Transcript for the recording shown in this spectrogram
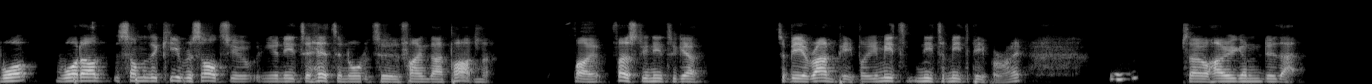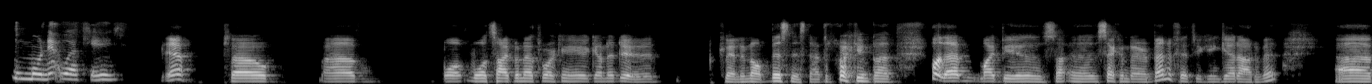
what what are some of the key results you you need to hit in order to find that partner? Well, first you need to get to be around people. You meet need to meet people, right? Mm-hmm. So how are you going to do that? More networking. Yeah. So uh, what what type of networking are you going to do? Clearly not business networking, but well, that might be a, a secondary benefit you can get out of it. Uh,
